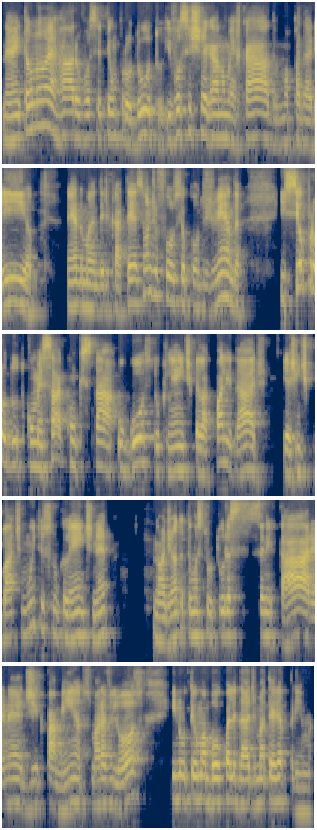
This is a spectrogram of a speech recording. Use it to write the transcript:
Né? Então não é raro você ter um produto e você chegar no mercado, uma padaria, né, de uma delicatessen, onde for o seu ponto de venda, e seu produto começar a conquistar o gosto do cliente pela qualidade, e a gente bate muito isso no cliente, né? Não adianta ter uma estrutura sanitária, né, de equipamentos maravilhosos e não ter uma boa qualidade de matéria-prima.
